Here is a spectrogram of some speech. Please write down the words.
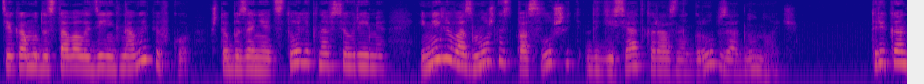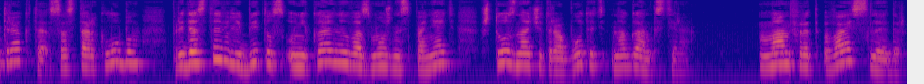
Те, кому доставало денег на выпивку, чтобы занять столик на все время, имели возможность послушать до десятка разных групп за одну ночь. Три контракта со Стар-клубом предоставили Битлз уникальную возможность понять, что значит работать на гангстера. Манфред Вайследер,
